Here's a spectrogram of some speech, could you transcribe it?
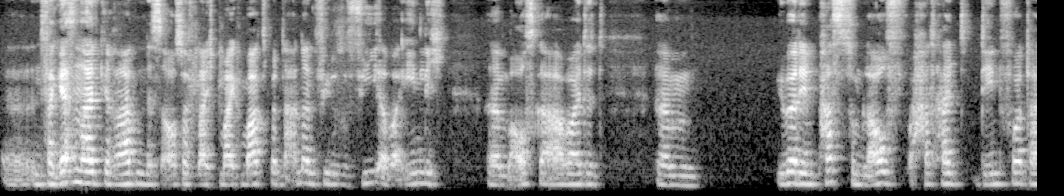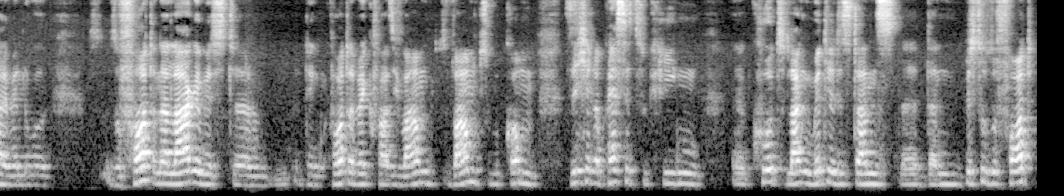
äh, in Vergessenheit geraten ist, außer vielleicht Mike Martz mit einer anderen Philosophie, aber ähnlich ähm, ausgearbeitet. Ähm, über den Pass zum Lauf hat halt den Vorteil, wenn du sofort in der Lage bist, äh, den Quarterback quasi warm, warm zu bekommen, sichere Pässe zu kriegen, äh, kurz, lang, Mitteldistanz, äh, dann bist du sofort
